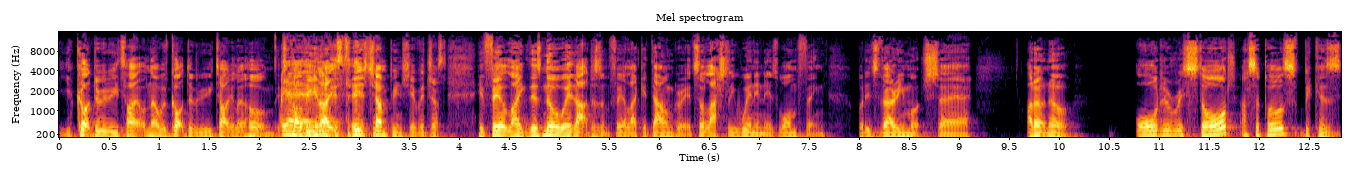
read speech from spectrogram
you've got WWE title. No, we've got WWE title at home. It's Yeah, called the United yeah. States Championship. It just it felt like there's no way that doesn't feel like a downgrade. So Lashley winning is one thing, but it's very much uh, I don't know order restored, I suppose, because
